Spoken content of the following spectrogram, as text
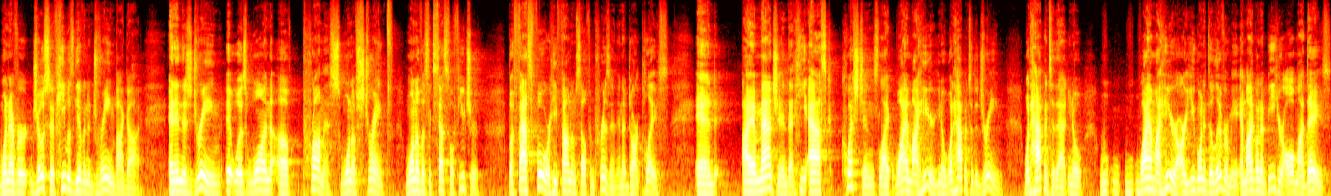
whenever Joseph, he was given a dream by God. And in this dream, it was one of promise, one of strength, one of a successful future. But fast forward, he found himself in prison in a dark place. And I imagine that he asked questions like, Why am I here? You know, what happened to the dream? What happened to that? You know, why am I here? Are you going to deliver me? Am I going to be here all my days?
